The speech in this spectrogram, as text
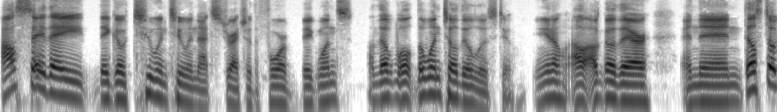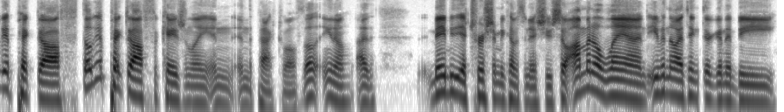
I'll say they they go two and two in that stretch of the four big ones. Uh, they'll well, they'll win till they'll lose two. You know, I'll, I'll go there, and then they'll still get picked off. They'll get picked off occasionally in in the Pac-12. They'll, you know, I, maybe the attrition becomes an issue. So I'm going to land, even though I think they're going to be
